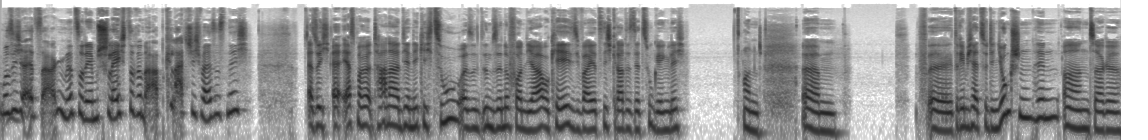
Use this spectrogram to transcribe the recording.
muss ich jetzt sagen, ne? zu dem schlechteren Abklatsch, ich weiß es nicht. Also ich äh, erstmal Tana, dir nick ich zu, also im Sinne von ja, okay, sie war jetzt nicht gerade sehr zugänglich und ähm, äh, drehe mich halt zu den Jungschen hin und sage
